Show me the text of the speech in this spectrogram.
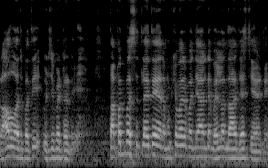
రాహు అధిపతి విడిచిపెట్టండి. తప్పని పరిస్థితులు అయితే ఏదైనా ముఖ్యమైన పని చేయాలంటే బెల్లం దానం చేసి చేయండి.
